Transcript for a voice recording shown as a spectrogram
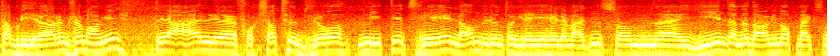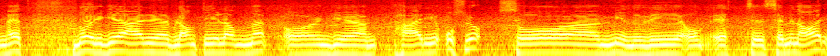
da blir det arrangementer. Det er eh, fortsatt 193 land rundt omkring i hele verden som eh, gir denne dagen oppmerksomhet. Norge er blant de landene, og her i Oslo så minner vi om et seminar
